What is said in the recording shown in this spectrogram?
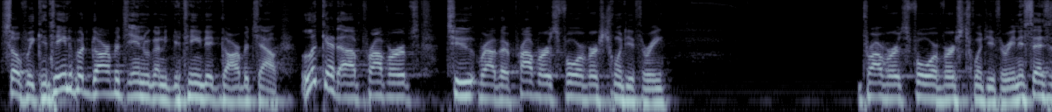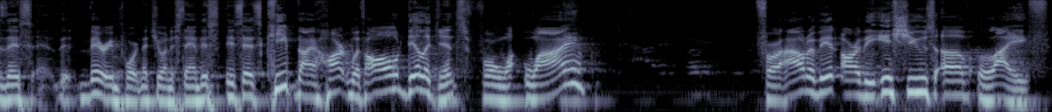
so if we continue to put garbage in, we're going to continue to get garbage out. Look at uh, Proverbs 2, rather, Proverbs 4, verse 23. Proverbs 4, verse 23. And it says this, very important that you understand this. It says, Keep thy heart with all diligence, for wh- why? For out of it are the issues of life.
